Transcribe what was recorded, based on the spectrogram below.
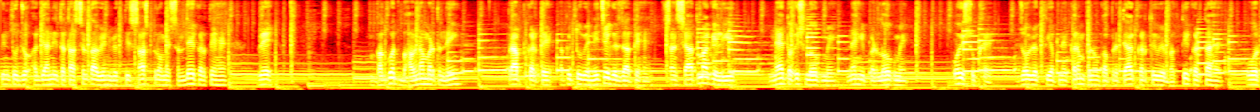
किंतु जो अज्ञानी तथा श्रद्धावीन व्यक्ति शास्त्रों में संदेह करते हैं, वे भगवत भावनामर्थ नहीं प्राप्त करते, अपितु वे नीचे गिर जाते हैं। संस्यात्मा के लिए न तो इस लोक में, न ही परलोक में कोई सुख है। जो व्यक्ति अपने कर्म फलों का प्रत्याग करते हुए भक्ति करता है और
